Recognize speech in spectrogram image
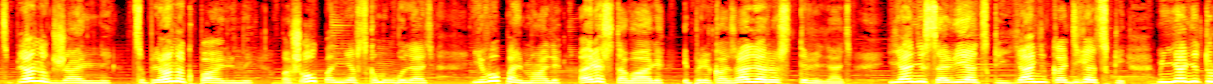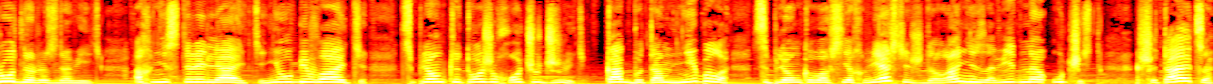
Цыпленок жареный, цыпленок пареный, пошел по Невскому гулять – его поймали, арестовали и приказали расстрелять. Я не советский, я не кадетский, меня не трудно раздавить. Ах, не стреляйте, не убивайте, цыпленки тоже хочут жить. Как бы там ни было, цыпленка во всех версиях ждала незавидная участь – Считается,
